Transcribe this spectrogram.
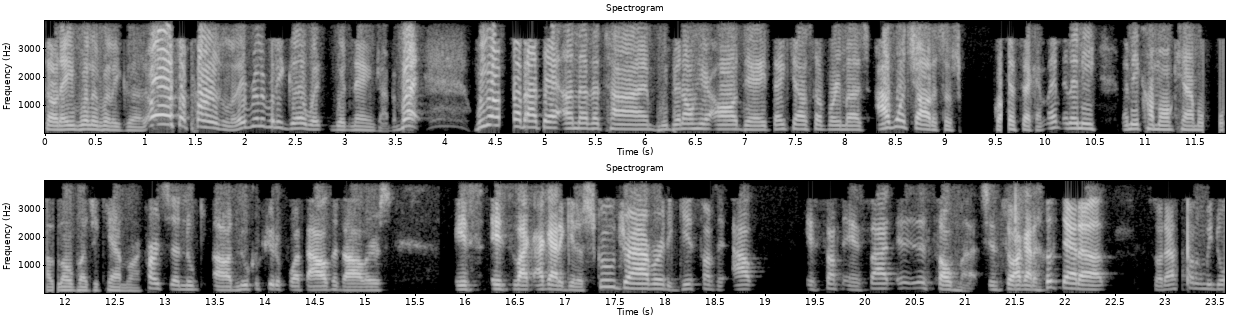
so they really really good. Oh, it's a personal. They really really good with with name dropping. But we gonna talk about that another time. We've been on here all day. Thank y'all so very much. I want y'all to subscribe. A second. Let, let me let me come on camera with a low budget camera. Purchase a new uh, new computer for a thousand dollars it's it's like I got to get a screwdriver to get something out. It's something inside. It's so much, and so I got to hook that up. So that's gonna be doing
